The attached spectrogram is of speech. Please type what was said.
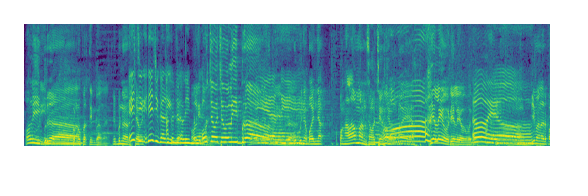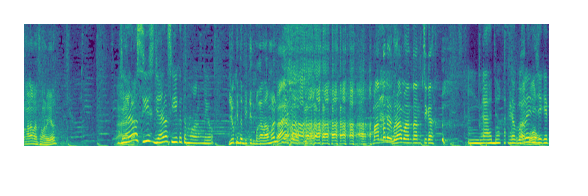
Oh Libra. Penuh pertimbangan. Ya bener. Eh cewek- juga, dia juga Aku Libra. juga Libra Oh, Oh cewek-cewek Libra. Iya nih. Gue punya banyak pengalaman sama cewek-cewek. Oh, iya. Dia Leo, dia Leo kebetulan. Oh iya. Hmm, Gimana ada pengalaman sama Leo? Jarang sih, jarang sih ketemu orang Leo. Yuk kita bikin pengalaman. Ah, goblok. mantan ada berapa mantan Cika? Enggak ada kak Gak boleh di. JKT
